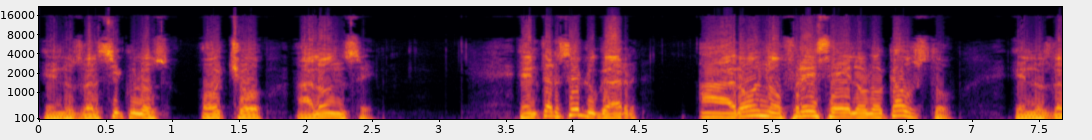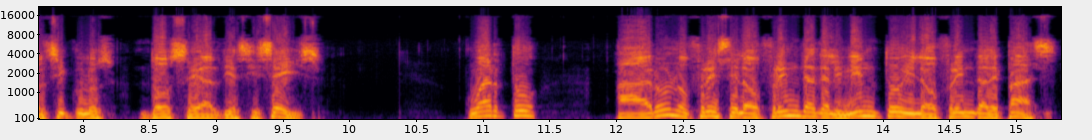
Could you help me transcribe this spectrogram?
en los versículos 8 al 11. En tercer lugar, Aarón ofrece el holocausto, en los versículos 12 al 16. Cuarto, Aarón ofrece la ofrenda de alimento y la ofrenda de paz,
